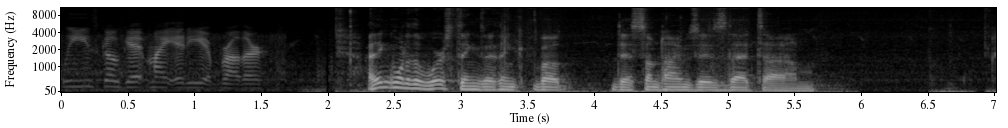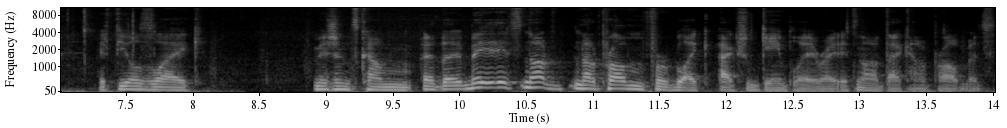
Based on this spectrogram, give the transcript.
please go get my idiot brother? I think one of the worst things I think about this sometimes is that um, it feels like missions come. uh, It's not not a problem for like actual gameplay, right? It's not that kind of problem. It's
